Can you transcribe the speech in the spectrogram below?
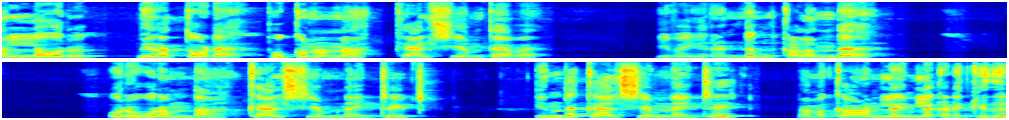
நல்ல ஒரு நிறத்தோட பூக்கணும்னா கால்சியம் தேவை. இவை இரண்டும் கலந்த ஒரு உரம் தான் கால்சியம் நைட்ரேட் இந்த கால்சியம் நைட்ரேட் நமக்கு ஆன்லைனில் கிடைக்குது.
